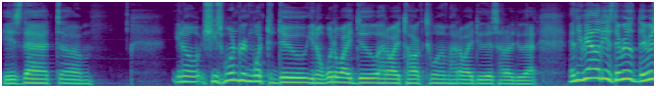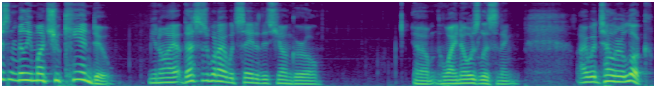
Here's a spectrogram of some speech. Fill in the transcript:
is that, um, you know, she's wondering what to do. You know, what do I do? How do I talk to him? How do I do this? How do I do that? And the reality is, there is there isn't really much you can do. You know, I, this is what I would say to this young girl, um, who I know is listening. I would tell her, look,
